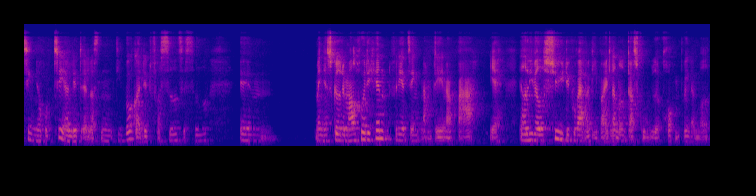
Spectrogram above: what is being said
tingene roterer lidt, eller sådan, de vugger lidt fra side til side. Øhm, men jeg skød det meget hurtigt hen, fordi jeg tænkte, nej, det er nok bare, ja, jeg havde lige været syg, det kunne være, der lige var et eller andet, der skulle ud af kroppen på en eller anden måde.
